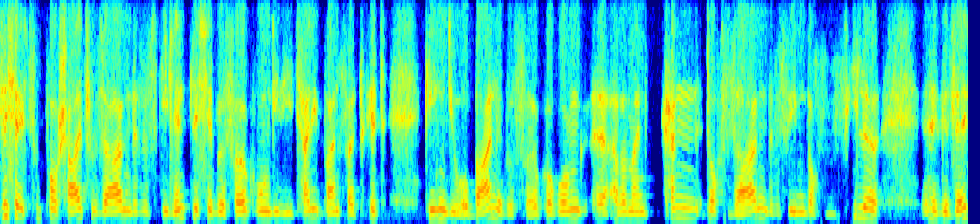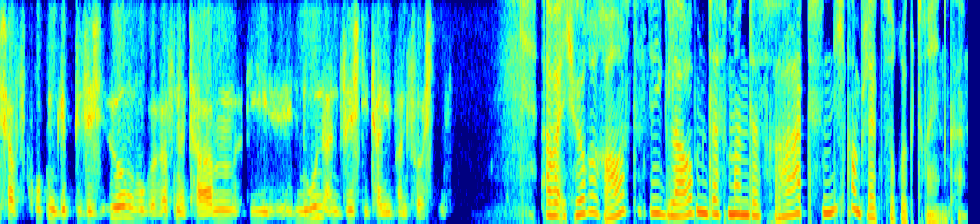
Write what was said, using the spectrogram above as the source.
Sicherlich zu pauschal zu sagen, das ist die ländliche Bevölkerung, die die Taliban vertritt, gegen die urbane Bevölkerung. Äh, aber man kann doch sagen, dass es eben doch viele Gesellschaftsgruppen gibt, die sich irgendwo geöffnet haben, die nun an sich die Taliban fürchten. Aber ich höre raus, dass Sie glauben, dass man das Rad nicht komplett zurückdrehen kann.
